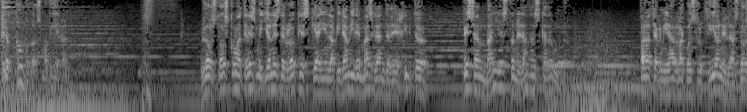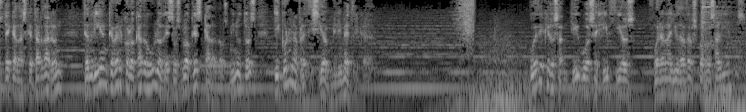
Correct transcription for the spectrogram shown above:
pero ¿cómo los movieron? Los 2,3 millones de bloques que hay en la pirámide más grande de Egipto pesan varias toneladas cada uno. Para terminar la construcción en las dos décadas que tardaron, tendrían que haber colocado uno de esos bloques cada dos minutos y con una precisión milimétrica. ¿Puede que los antiguos egipcios fueran ayudados por los aliens?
